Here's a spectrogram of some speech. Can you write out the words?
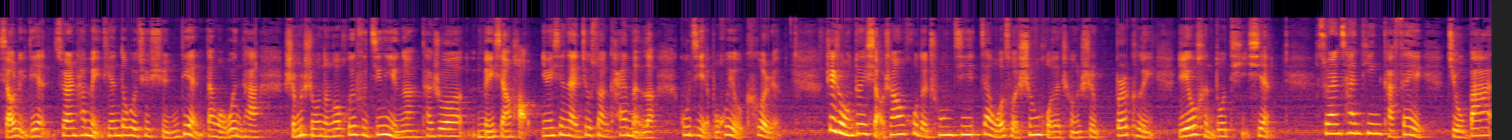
小旅店，虽然他每天都会去巡店，但我问他什么时候能够恢复经营啊？他说没想好，因为现在就算开门了，估计也不会有客人。这种对小商户的冲击，在我所生活的城市 Berkeley 也有很多体现。虽然餐厅、咖啡、酒吧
